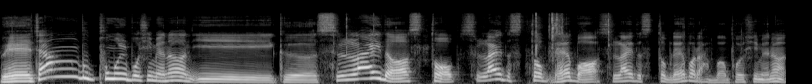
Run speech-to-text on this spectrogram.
외장 부품을 보시면은 이 그 슬라이더 스톱, 슬라이드 스톱 레버, 슬라이드 스톱 레버를 한번 보시면은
